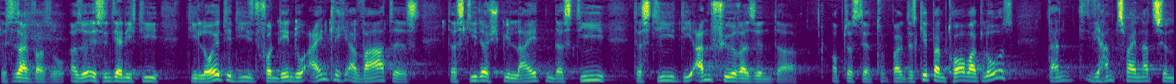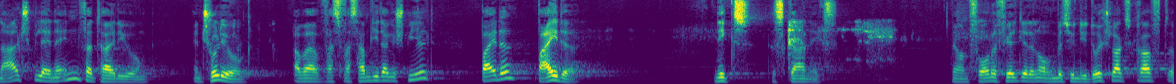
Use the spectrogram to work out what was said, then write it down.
Das ist einfach so. Also es sind ja nicht die, die Leute, die, von denen du eigentlich erwartest, dass die das Spiel leiten, dass die, dass die die Anführer sind da. Ob das der, das geht beim Torwart los. Dann, wir haben zwei Nationalspieler in der Innenverteidigung. Entschuldigung. Aber was, was haben die da gespielt? Beide? Beide. Nix. Das ist gar nichts. Ja, und vorne fehlt dir dann auch ein bisschen die Durchschlagskraft. Äh,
